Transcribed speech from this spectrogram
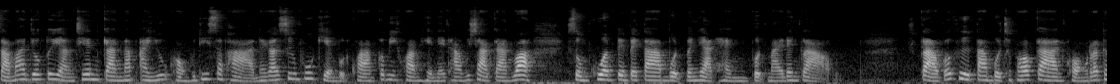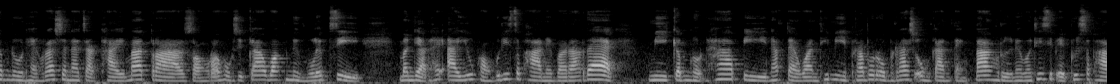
สามารถยกตัวอย่างเช่น การนับอายุของวุฒิสภานะคะซึ่งผู้เขียนบทความก็มีความเห็นในทางวิชาการว่า สมควรเป็นไปตามบทบัญญัติแห่งกฎหมายดังกล่าว กล่าวก็คือตามบทเฉพาะการของรัฐธรรมนูญแห่งราชนาณาจักรไทยมาตรา 269 วรรคหนึ่งวงเล็บ4บัญญัติให้อายุของวุฒิสภาในวาระแรก มีกำหนด 5 ปี นับแต่วันที่มีพระบรมราชองค์การแต่งตั้ง หรือในวันที่ 11 พฤษภา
